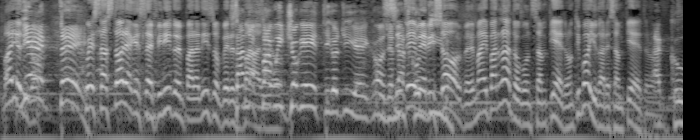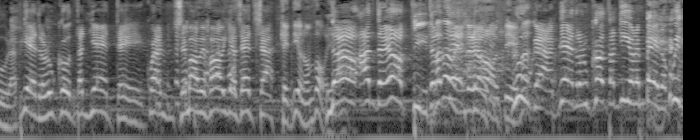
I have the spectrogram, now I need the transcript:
Ma io dico, niente! questa storia che sei finito in paradiso per Stanno a sbaglio fare quei giochetti così e cose si deve risolvere. Ma hai parlato con San Pietro, non ti può aiutare San Pietro? Ancora, Pietro non conta niente, qua non si muove foglia senza... Che Dio non voglia. No, Andreotti! Te Ma l'ho detto. Andreotti? Luca, Pietro non conta Dio nemmeno, qui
